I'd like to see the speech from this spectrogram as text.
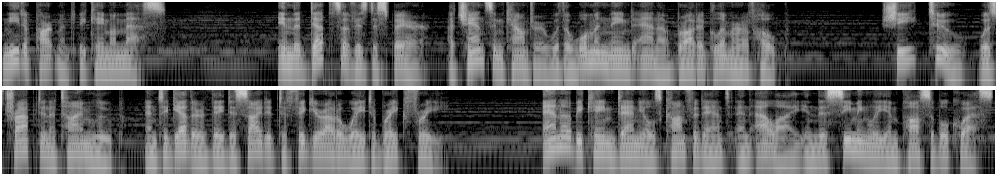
neat apartment became a mess. In the depths of his despair, a chance encounter with a woman named Anna brought a glimmer of hope. She, too, was trapped in a time loop, and together they decided to figure out a way to break free. Anna became Daniel's confidant and ally in this seemingly impossible quest.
